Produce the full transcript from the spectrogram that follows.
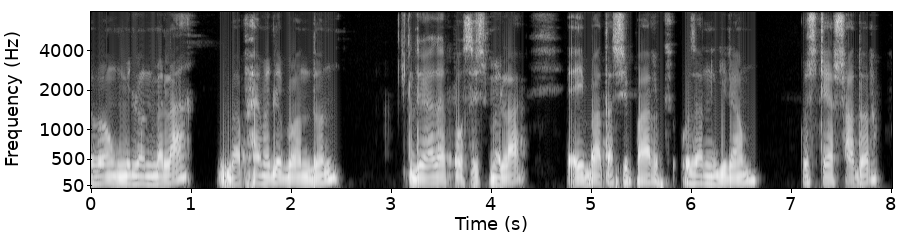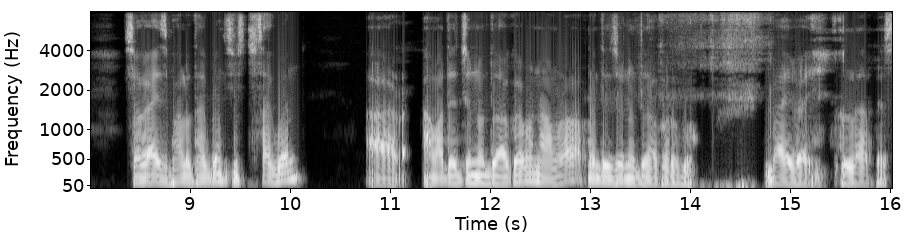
এবং মিলন মেলা বা ফ্যামিলি বন্ধন দুই পঁচিশ মেলা এই বাতাসি পার্ক উজান গ্রাম কুষ্টিয়া সদর। সো গাইজ ভালো থাকবেন, সুস্থ থাকবেন আর আমাদের জন্য দোয়া করবেন, আমরাও আপনাদের জন্য দোয়া করব। বাই বাই আল্লাহ হাফেজ।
